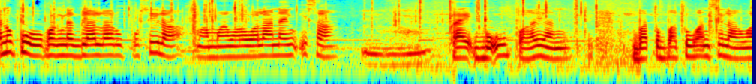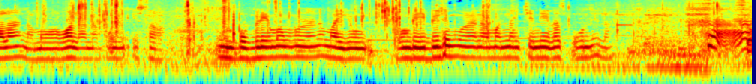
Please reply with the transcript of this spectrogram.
ano po, pag naglalaro po sila, mamawala na yung isa. Mm. Kahit buo pa, yan. Bato-batuan sila, wala na, mawawala na po yung isa. Yung problema muna naman, yung pambibili muna naman ng chinilas po nila. So,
